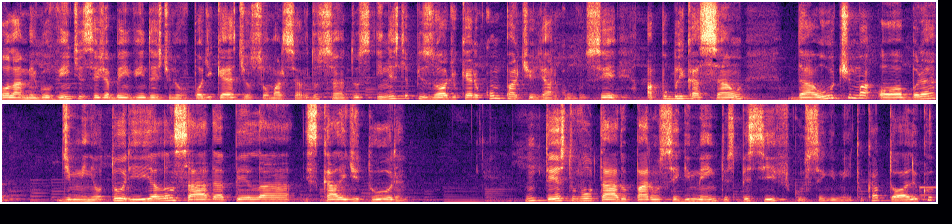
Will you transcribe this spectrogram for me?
Olá, amigo ouvinte, seja bem-vindo a este novo podcast. Eu sou Marcelo dos Santos e neste episódio quero compartilhar com você a publicação da última obra de minha autoria lançada pela Scala Editora. Um texto voltado para um segmento específico, o segmento católico,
